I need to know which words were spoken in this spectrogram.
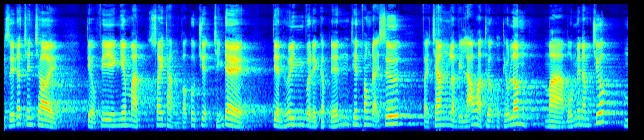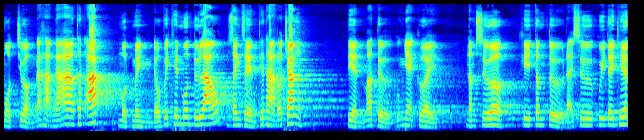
dưới đất trên trời, Tiểu Phi nghiêm mặt xoay thẳng vào câu chuyện chính đề. Tiền huynh vừa đề cập đến Thiên Phong Đại Sư, Phải chăng là vị lão hòa thượng của Thiếu Lâm Mà 40 năm trước Một trưởng đã hạ ngã thất ác, Một mình đấu với thiên môn tứ lão, Danh rền thiên hạ đó chăng? Tiền ma tử cũng nhẹ cười. Năm xưa, khi tâm tử đại sư Quy Tây Thiên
